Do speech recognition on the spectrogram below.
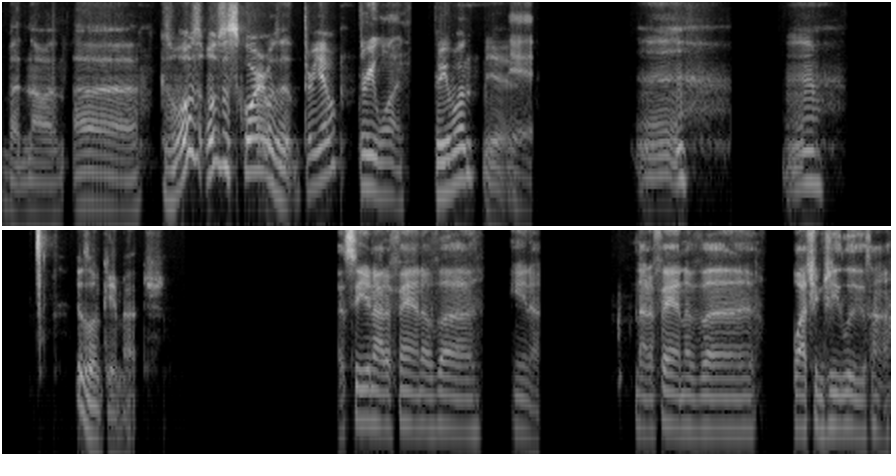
But no, uh because what was what was the score? Was it 3-0? Three one, 3-1? Yeah. yeah. Eh, eh. It was an okay match. I see you're not a fan of uh you know, not a fan of uh watching G lose, huh?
